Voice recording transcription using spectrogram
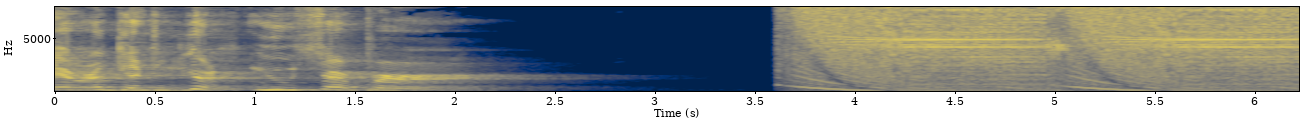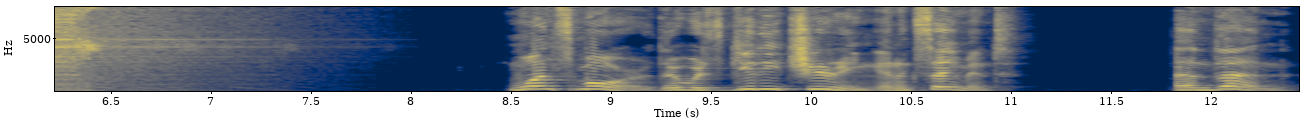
arrogant Yeerk usurper! Once more, there was giddy cheering and excitement. And then,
